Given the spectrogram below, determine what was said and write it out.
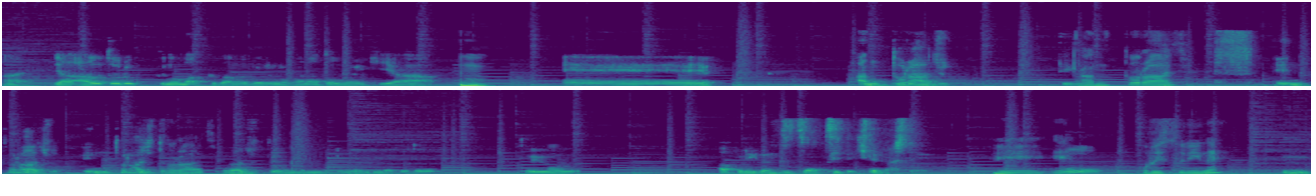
はい。いや、Outlook の Mac 版が出るのかなと思いきや、うん。えー、アントラージュっていうア、ントラージエントラージュエントラージュとかアンエントトラージュって読んでるんだけど、というアプリが実はついてきてまして、ュ。えー、え、オフィスにね？うん。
